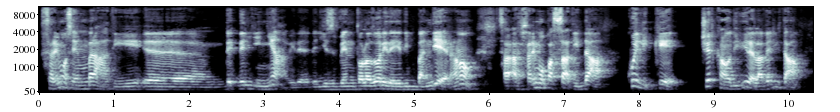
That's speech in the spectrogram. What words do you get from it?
saremmo sembrati eh, de- degli ignavi, de- degli sventolatori de- di bandiera, no? Sa- saremmo passati da quelli che cercano di dire la verità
